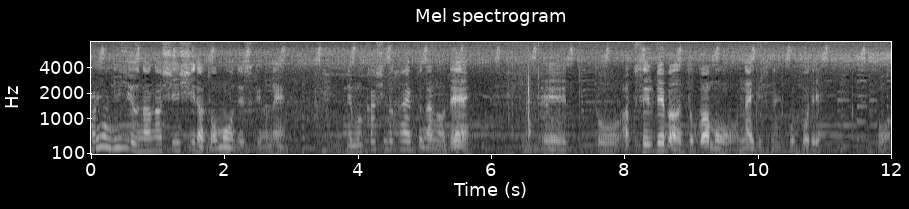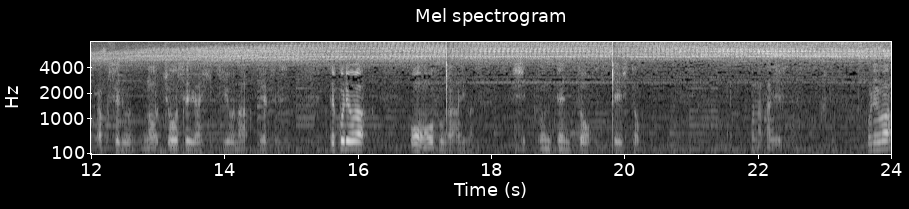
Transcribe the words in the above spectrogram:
これは 27cc だと思うんですけどね。で昔のタイプなのでえー、っとアクセルレバーとかはもうないですね。ここでもうアクセルの調整が必要なやつです。でこれはオンオフがあります。運転と停止と。こんな感じですね。これは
